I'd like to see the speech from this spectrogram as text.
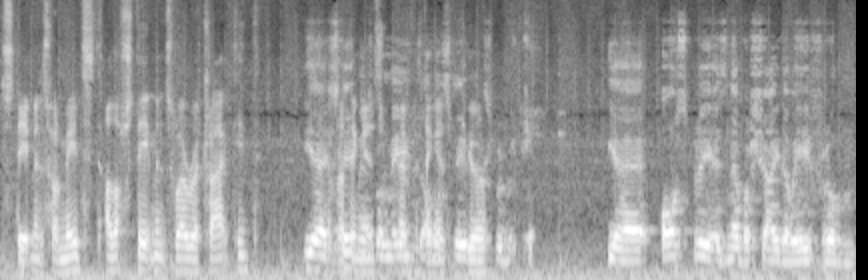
Statements were made. Other statements were retracted. yeah, Everything statements is- were made. other statements were made. Yeah, Ospreay has never shied away from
